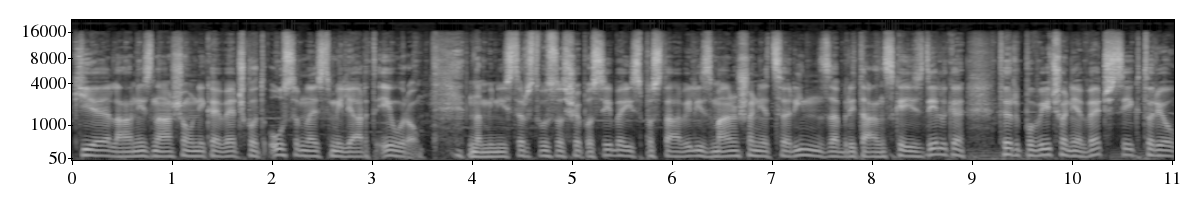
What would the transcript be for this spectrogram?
ki je lani znašal nekaj več kot 18 milijard evrov. Na ministrstvu so še posebej izpostavili zmanjšanje carin za britanske izdelke ter povečanje več sektorjev,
